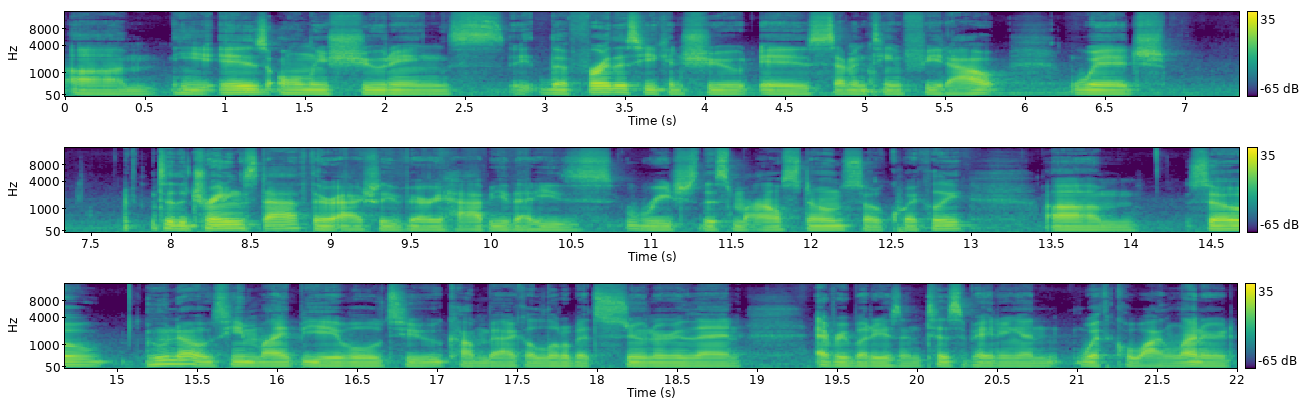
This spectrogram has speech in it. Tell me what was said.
Um, he is only shooting, the furthest he can shoot is 17 feet out, which to the training staff, they're actually very happy that he's reached this milestone so quickly. Um, so who knows? He might be able to come back a little bit sooner than everybody is anticipating. And with Kawhi Leonard,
